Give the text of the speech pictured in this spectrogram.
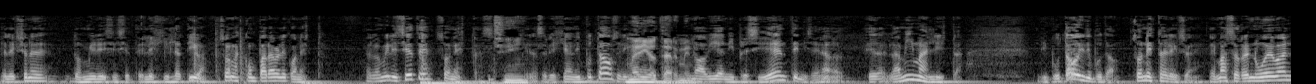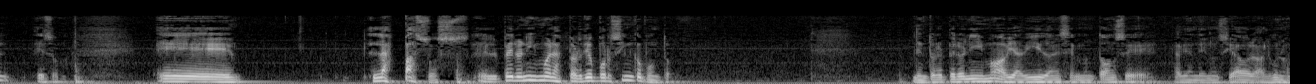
Elecciones 2017. Legislativa. Son las comparables con esta. En 2017 son estas. Sí. Se elegían diputados. se elegían- Medio término. No había ni presidente ni senado. Era la misma lista. Diputado y diputado. Son estas elecciones. Además se renuevan eso. Eh, las pasos. El peronismo las perdió por cinco puntos. Dentro del peronismo había habido en ese entonces, que habían denunciado algunos,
